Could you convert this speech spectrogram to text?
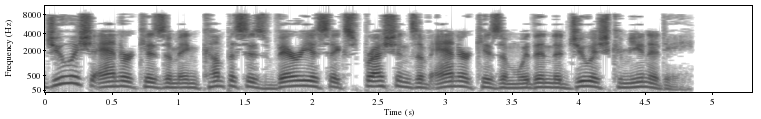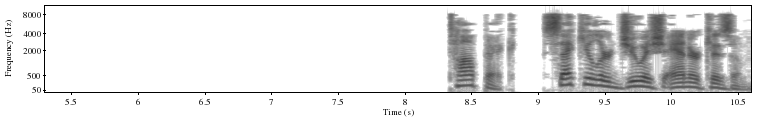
Jewish anarchism encompasses various expressions of anarchism within the Jewish community. Secular Jewish anarchism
